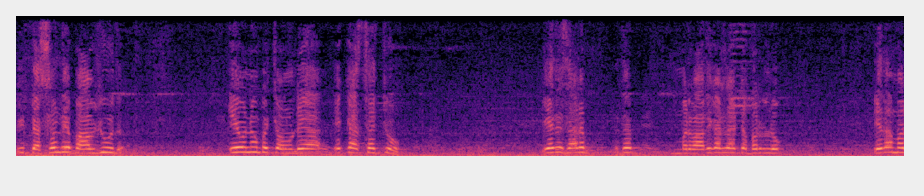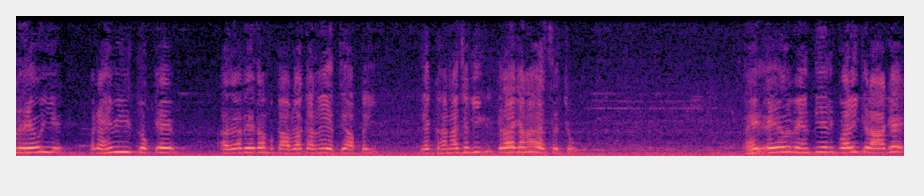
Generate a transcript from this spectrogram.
ਵੀ ਦੱਸਣ ਦੇ ਬਾਵਜੂਦ ਇਹ ਉਹਨਾਂ ਬਚਾਉਣ ਡਿਆ ਇੱਕ ਐਸਐਚਓ ਇਹਦੇ ਸਾਰੇ ਤੇ ਮਰਵਾ ਦੇ ਕਰ ਟੱਬਰ ਨੂੰ ਲੋਕ। ਇਹਦਾ ਮਤਲਬ ਇਹੋ ਹੀ ਹੈ, ਪਰ ਅਸੀਂ ਵੀ ਚੁੱਕ ਅਗਰ ਇਹਦਾ ਮੁਕਾਬਲਾ ਕਰਨੇ ਇੱਥੇ ਆਪੇ ਹੀ। ਇਹ ਖਾਣਾ ਚ ਕੀ ਕਰਾਏਗਾ ਨਾ ਐਸਐਚਓ ਇਹ ਇਹ ਬੇਨਤੀ ਇਨਕੁਆਇਰੀ ਕਰਾ ਕੇ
